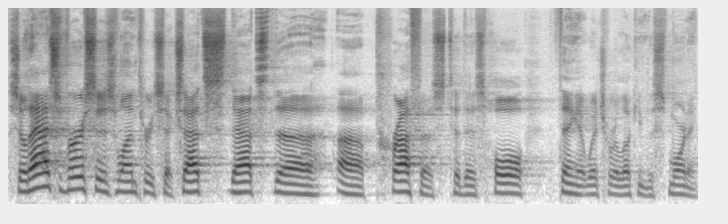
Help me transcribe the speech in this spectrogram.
So that's verses 1 through 6. That's, that's the uh, preface to this whole thing at which we're looking this morning.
